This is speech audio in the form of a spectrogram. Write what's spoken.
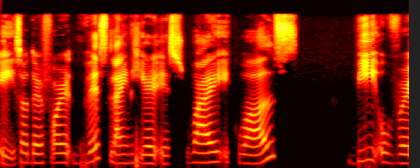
A. So therefore, this line here is y equals b over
